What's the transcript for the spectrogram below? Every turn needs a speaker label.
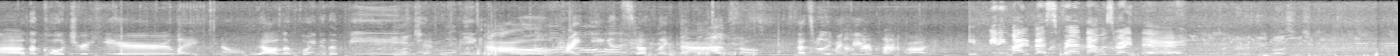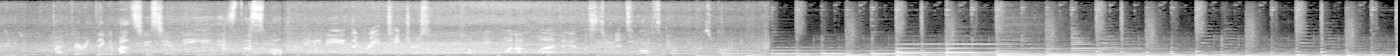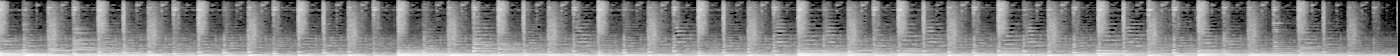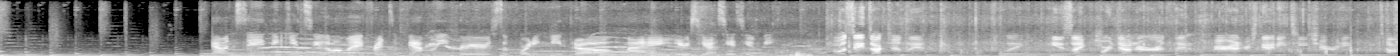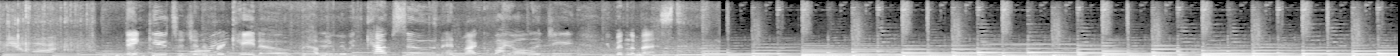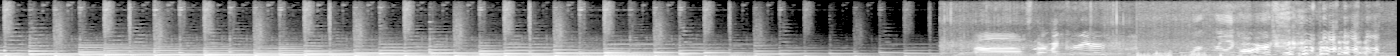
Speaker 1: love the culture here. Like, you know, we all love going to the beach and being out, hiking and stuff like that. So that's really my favorite part about it.
Speaker 2: Meeting my best friend that was right there.
Speaker 3: My favorite thing about CCMB was the people.
Speaker 4: My favorite thing about CCMB is the small community, the great teachers
Speaker 5: want to say thank you to all my friends and family for supporting me throughout my years here at CSUMB.
Speaker 6: I would say Dr. Lin. Like he's like more down to earth and very understanding teacher. He taught me a lot.
Speaker 7: Thank you to Jennifer Cato for helping me with capstone and microbiology. You've been the best.
Speaker 1: Uh, start my career.
Speaker 4: Work really hard.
